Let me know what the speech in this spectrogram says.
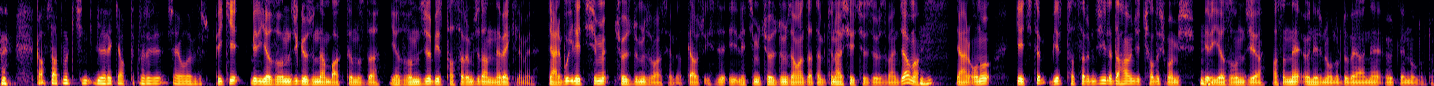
kapsatmak için bilerek yaptıkları bir şey olabilir. Peki bir yazılımcı gözünden baktığımızda yazılımcı bir tasarımcıdan ne beklemeli? Yani bu iletişimi çözdüğümüz varsayalım. İletişimi çözdüğümüz zaman zaten bütün her şeyi çözüyoruz bence ama yani onu geçtim. Bir tasarımcıyla daha önce çalışmamış bir yazılımcıya aslında ne önerin olurdu veya ne öğütlerin olurdu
